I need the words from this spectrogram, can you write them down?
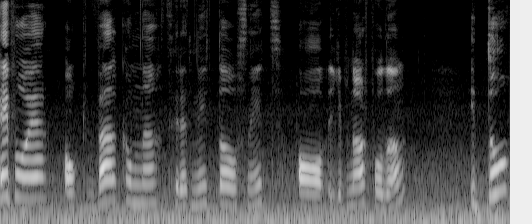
Hej på er och välkomna till ett nytt avsnitt av Igeprenörspodden. Idag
